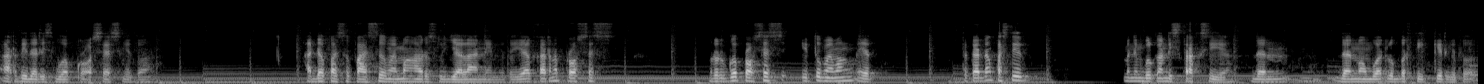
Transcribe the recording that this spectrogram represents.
arti dari sebuah proses gitu. Ada fase-fase memang harus lo jalanin gitu ya. Karena proses menurut gue proses itu memang ya terkadang pasti menimbulkan distraksi ya. Dan dan membuat lo berpikir gitu.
